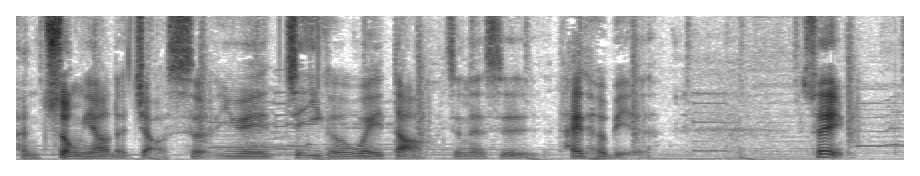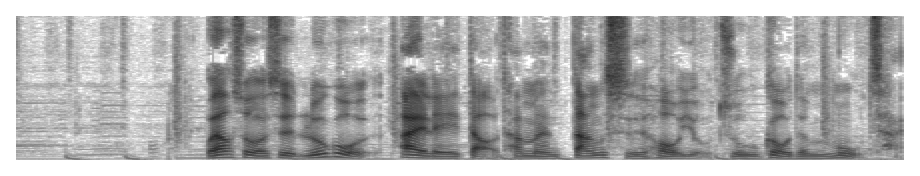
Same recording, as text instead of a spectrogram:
很重要的角色，因为这一个味道真的是太特别了。所以我要说的是，如果艾雷岛他们当时候有足够的木材，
